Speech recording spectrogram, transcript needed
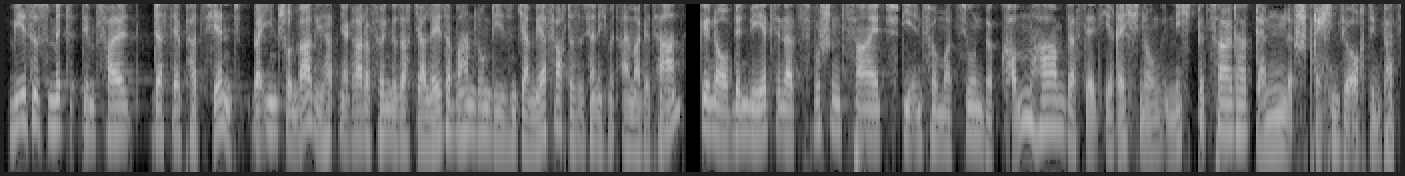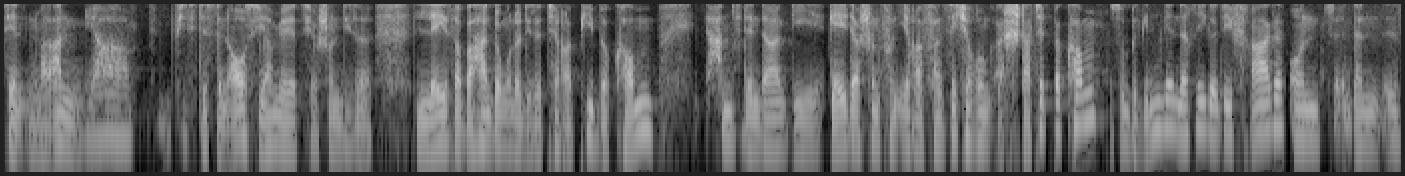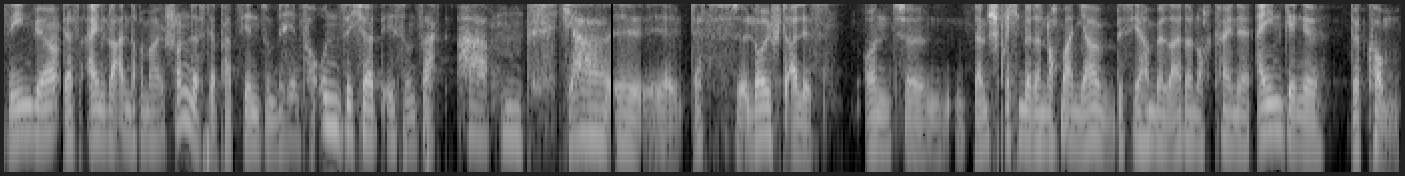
Wie ist es mit dem Fall, dass der Patient bei Ihnen schon war? Sie hatten ja gerade vorhin gesagt, ja, Laserbehandlungen, die sind ja mehrfach, das ist ja nicht mit einmal getan. Genau, wenn wir jetzt in der Zwischenzeit die Information bekommen haben, dass er die Rechnung nicht bezahlt hat, dann sprechen wir auch den Patienten mal an. Ja, wie sieht es denn aus? Sie haben ja jetzt hier schon diese Laserbehandlung oder diese Therapie bekommen. Haben Sie denn da die Gelder schon von Ihrer Versicherung erstattet bekommen? So beginnen wir in der Regel die Frage. Und dann sehen wir das ein oder andere Mal schon, dass der Patient so ein bisschen verunsichert ist und sagt, ah, hm, ja, äh, das läuft alles. Und äh, dann sprechen wir dann nochmal an, ja, bisher haben wir leider noch keine Eingänge bekommen.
